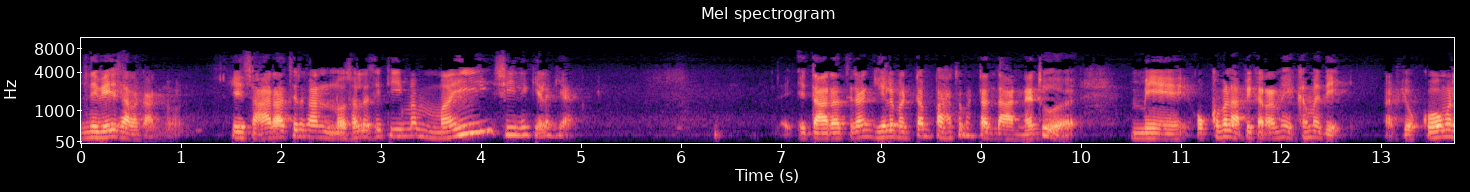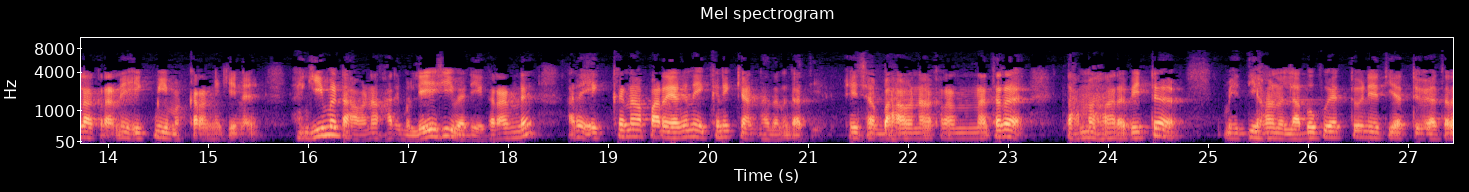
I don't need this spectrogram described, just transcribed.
නෙවෙයි සලකන්න ඕන. ඒ සාරාතිරකන් නොසල සිටීමයි සීල කියලා කියන්නේ. ඒ තාරාතිරන් ඉහළ මට්ටම් පහත මට්ටම් දාන්න නැතුව මේ ඔක්කොම අපි කරන්නේ එකම දේ. අපි ඔක්කොමලා කරන්නේ හික්මීමක් කරන්න කියන හැඟීමට ආවන හරිම ලේසි වැඩේ කරන්න අර එක්කන පරයගෙන එක්කෙනෙක් යන්න හදන ගතිය. ඒ නිසා භාවනා කරන්න අතර ධම්මහර විට මේ ධ්‍යාන ලැබපු ඇත්තෝ නැති ඇත්තෝ අතර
